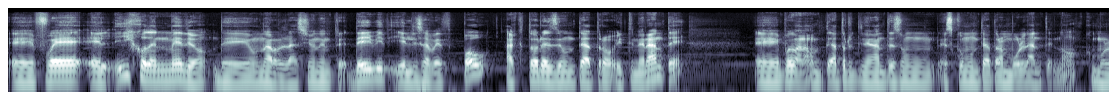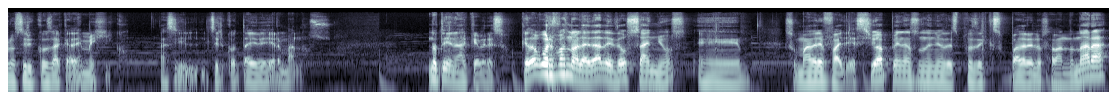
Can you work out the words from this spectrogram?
eh, fue el hijo de en medio de una relación entre David y Elizabeth Poe, actores de un teatro itinerante. Eh, pues bueno, un teatro itinerante es, un, es como un teatro ambulante, ¿no? Como los circos de acá de México. Así, el circo Tai de hermanos. No tiene nada que ver eso. Quedó huérfano a la edad de dos años. Eh, su madre falleció apenas un año después de que su padre los abandonara.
